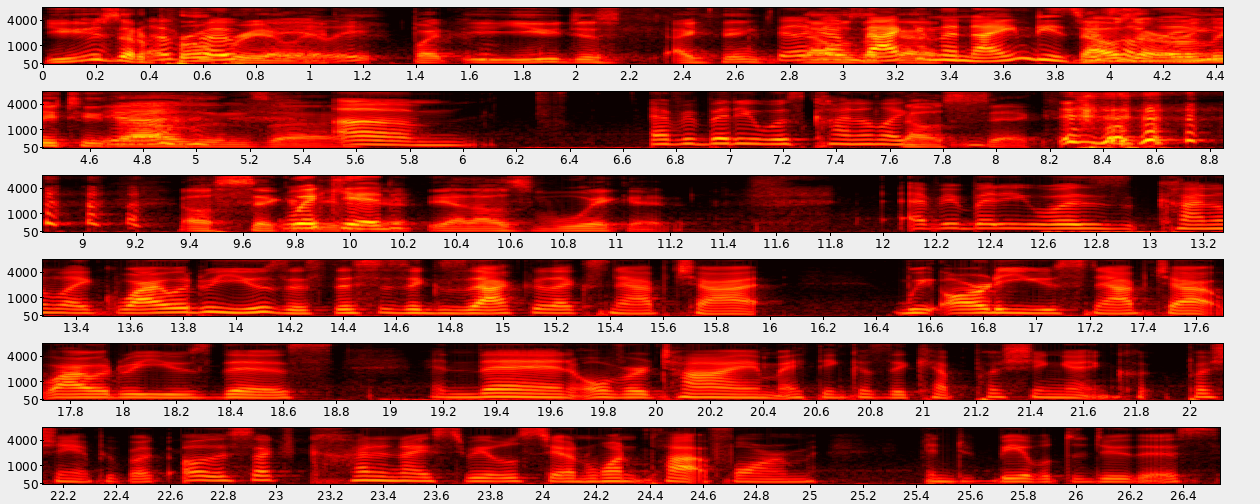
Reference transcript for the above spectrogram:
you use it appropriately, Appropriately. but you- just I think I that like was back like in the '90s. that or was the early Yeah. 2000s. Uh, Um, everybody was kind of like that was sick. that was sick. of you to do Wicked. Yeah, that was wicked. Everybody was kind of like, why would we use this? This is exactly like Snapchat. We already use Snapchat. Why would we use this? And then over time, I think as they kept pushing it and pushing it, people were like, oh, this is actually kind of nice to be able to stay on one platform and to be able to do this.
